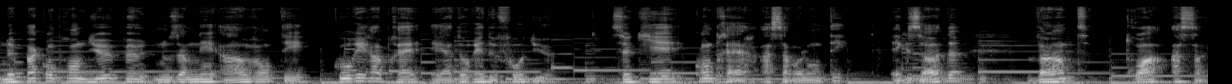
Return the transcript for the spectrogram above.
Ne pas comprendre Dieu peut nous amener à inventer, courir après et adorer de faux dieux, ce qui est contraire à sa volonté. Exode 23 à 5.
